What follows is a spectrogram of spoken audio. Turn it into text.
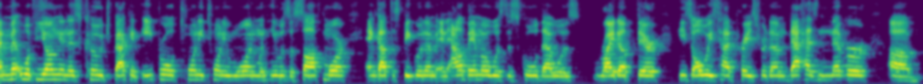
I met with Young and his coach back in April 2021 when he was a sophomore and got to speak with him. And Alabama was the school that was right up there. He's always had praise for them. That has never. Um,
